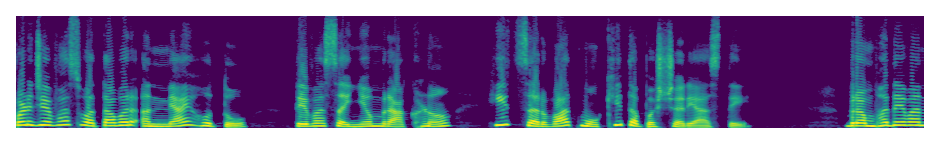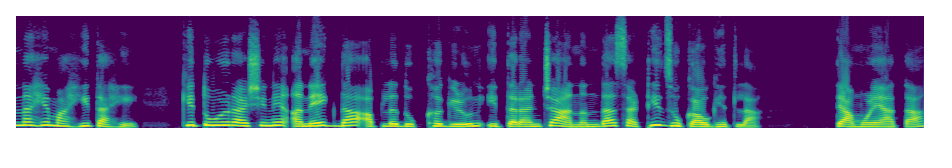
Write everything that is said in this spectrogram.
पण जेव्हा स्वतःवर अन्याय होतो तेव्हा संयम राखणं हीच सर्वात मोठी तपश्चर्या असते. ब्रह्मदेवांना हे माहीत आहे की तूळ राशीने अनेकदा आपलं दुःख गिळून इतरांच्या आनंदासाठी झुकाव घेतला. त्यामुळे आता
